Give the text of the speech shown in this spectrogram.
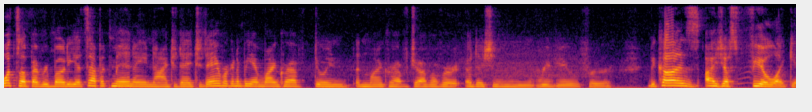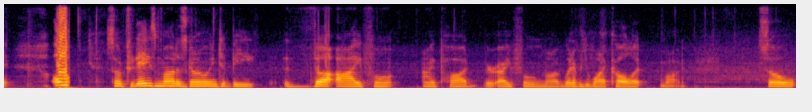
What's up everybody, it's EpicMan89 today. Today we're going to be in Minecraft doing a Minecraft Java Edition review for, because I just feel like it. Oh! So today's mod is going to be the iPhone, iPod, or iPhone mod, whatever you want to call it, mod. So,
